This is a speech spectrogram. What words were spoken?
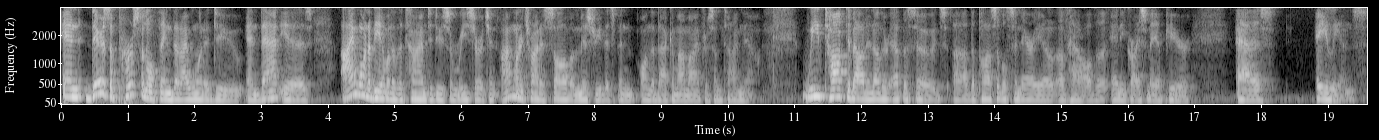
And there's a personal thing that I want to do, and that is I want to be able to have the time to do some research and I want to try to solve a mystery that's been on the back of my mind for some time now. We've talked about in other episodes uh, the possible scenario of how the Antichrist may appear as aliens,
